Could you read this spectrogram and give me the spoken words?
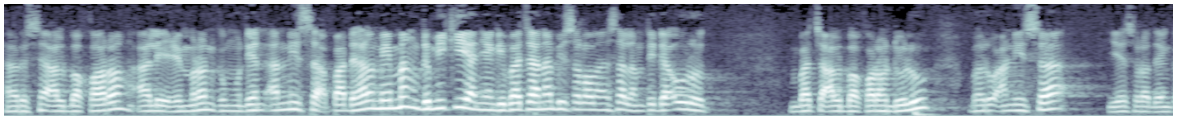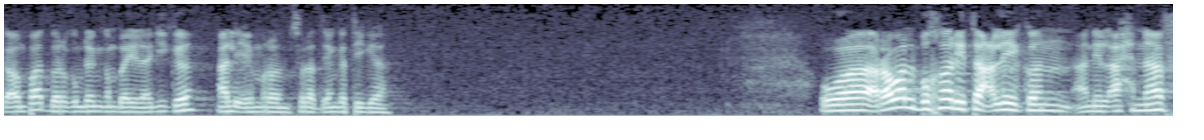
harusnya Al-Baqarah, Ali Imran, kemudian An-Nisa. Padahal memang demikian yang dibaca Nabi SAW tidak urut. Membaca Al-Baqarah dulu, baru An-Nisa, ya surat yang keempat baru kemudian kembali lagi ke Ali Imran surat yang ketiga. Wa rawal Bukhari ta'liqan anil Ahnaf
